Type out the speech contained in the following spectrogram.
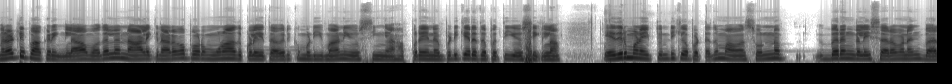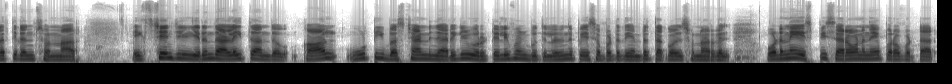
மிரட்டி பார்க்குறீங்களா? முதல்ல நாளைக்கு நடக்க போகிற மூணாவது கொலையை தவிர்க்க முடியுமான்னு யோசிங்க. அப்புறம் என்னை பிடிக்கிறத பற்றி யோசிக்கலாம். எதிர்முனை துண்டிக்கப்பட்டதும் அவன் சொன்ன விவரங்களை சரவணன் பரத்திடம் சொன்னார். எக்ஸ்சேஞ்சில் இருந்து அழைத்த அந்த கால் ஊட்டி பஸ் ஸ்டாண்டின் அருகில் ஒரு டெலிஃபோன் பூத்திலிருந்து பேசப்பட்டது என்று தகவல் சொன்னார்கள். உடனே எஸ்பி சரவணனே புறப்பட்டார்.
